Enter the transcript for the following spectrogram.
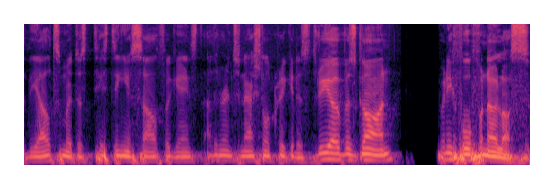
the ultimate is testing yourself against other international cricketers. Three overs gone, 24 for no loss.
